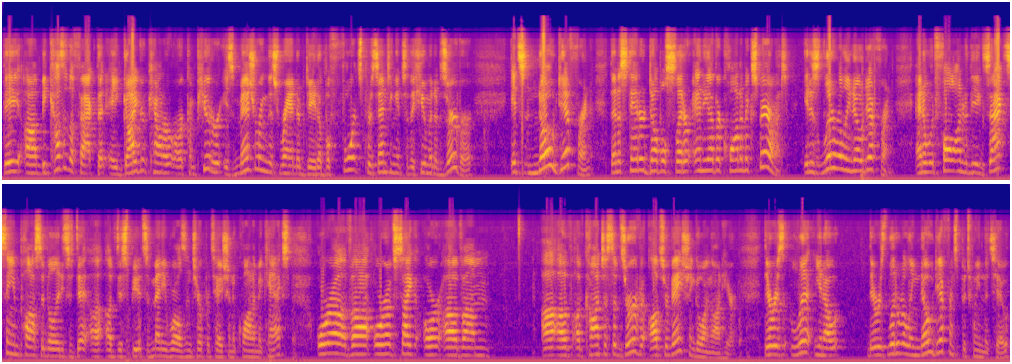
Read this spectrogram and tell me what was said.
they uh, because of the fact that a Geiger counter or a computer is measuring this random data before it's presenting it to the human observer, it's no different than a standard double slit or any other quantum experiment. It is literally no different, and it would fall under the exact same possibilities of, di- uh, of disputes of many worlds interpretation of quantum mechanics, or of uh, or of psych or of um, uh, of, of conscious observe- observation going on here. There is you know, there is literally no difference between the two,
